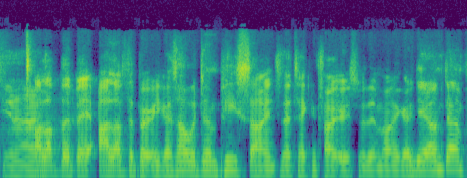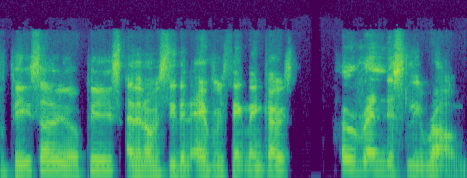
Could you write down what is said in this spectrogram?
You know. I love the bit. I love the bit. Where he goes, "Oh, we're doing peace signs," and they're taking photos with him. And I go, "Yeah, I'm down for peace. So you know, peace." And then obviously, then everything then goes horrendously wrong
